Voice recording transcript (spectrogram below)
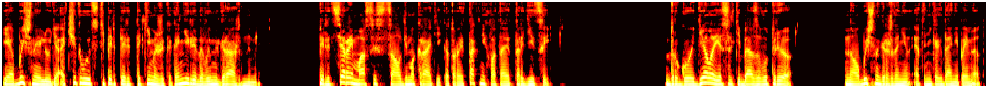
и обычные люди отчитываются теперь перед такими же, как они, рядовыми гражданами, перед серой массой социал-демократии, которой так не хватает традиций. Другое дело, если тебя зовут Рё, но обычный гражданин это никогда не поймет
